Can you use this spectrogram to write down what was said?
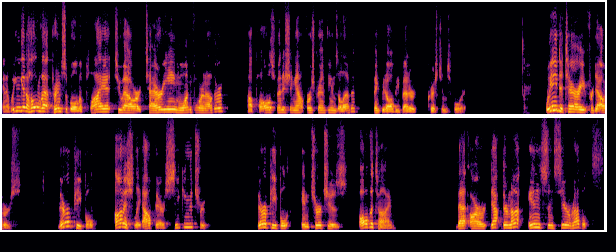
And if we can get a hold of that principle and apply it to our tarrying one for another, how Paul's finishing out 1 Corinthians 11, I think we'd all be better Christians for it. We need to tarry for doubters. There are people, honestly, out there seeking the truth. There are people in churches all the time that are they're not insincere rebels.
